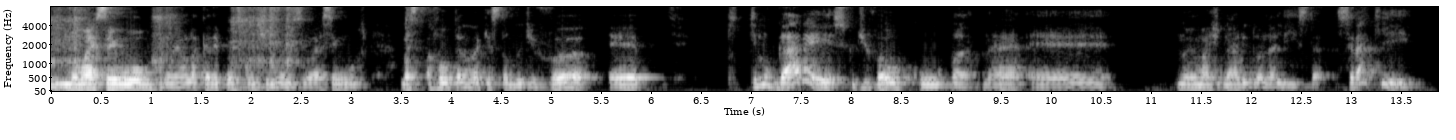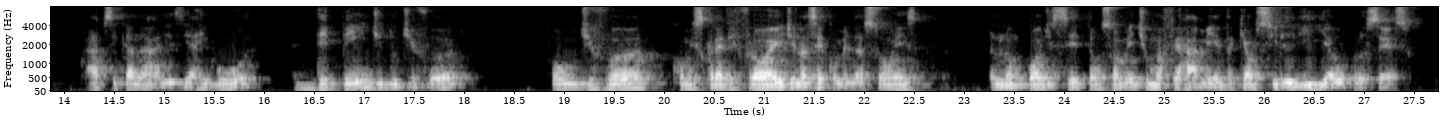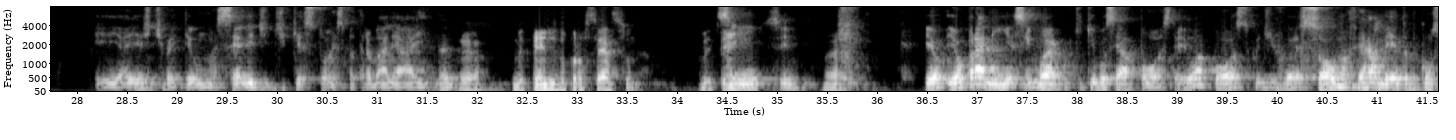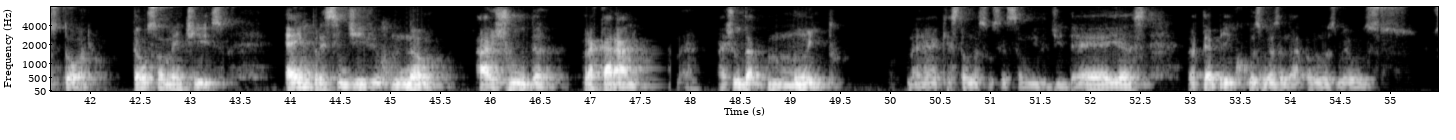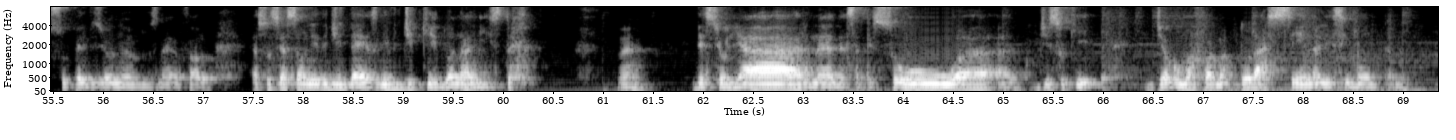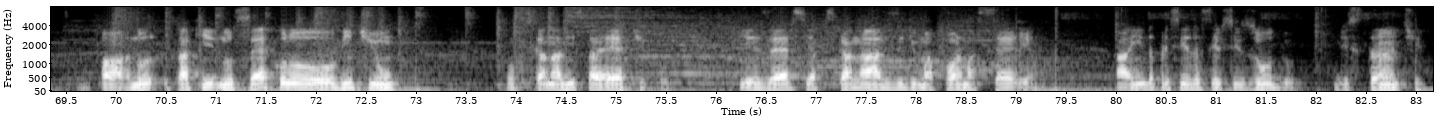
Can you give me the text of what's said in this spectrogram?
Não é sem o outro, né? O Lacan depois continua, isso não é sem o outro. Mas voltando na questão do divã, é, que lugar é esse que o divã ocupa né, é, no imaginário do analista? Será que a psicanálise, a rigor, depende do divã? Ou o divã, como escreve Freud nas recomendações, não pode ser tão somente uma ferramenta que auxilia o processo? E aí a gente vai ter uma série de, de questões para trabalhar aí, né? É, depende do processo, né? Depende. Sim, sim. É. Eu, eu para mim, assim, Marco, o que, que você aposta? Eu aposto que o divã é só uma ferramenta do consultório. Então, somente isso. É imprescindível? Não. Ajuda pra caralho. Né? Ajuda muito. Né? A questão da associação livre de ideias. Eu até brinco com os meus, os meus supervisionando-os, né? Eu falo associação livre de ideias, livre de quê? Do analista, né? Desse olhar, né? Dessa pessoa, disso que de alguma forma toda a cena ali se monta, né? Ó, no, tá aqui, no século 21, o psicanalista ético que exerce a psicanálise de uma forma séria ainda precisa ser sisudo, distante,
